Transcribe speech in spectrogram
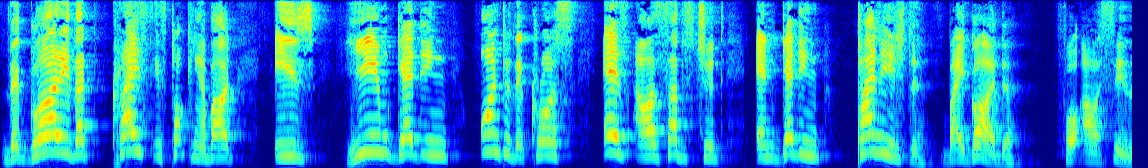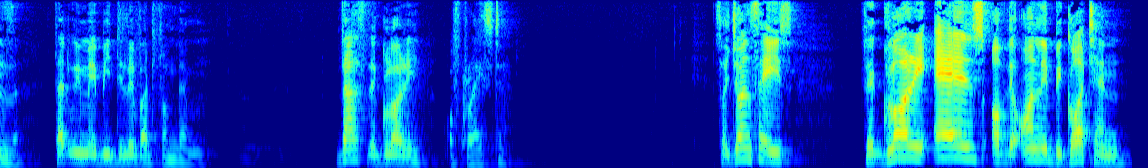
The glory that Christ is talking about is Him getting onto the cross as our substitute and getting punished by God for our sins that we may be delivered from them. That's the glory of Christ. So John says, the glory is of the only begotten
